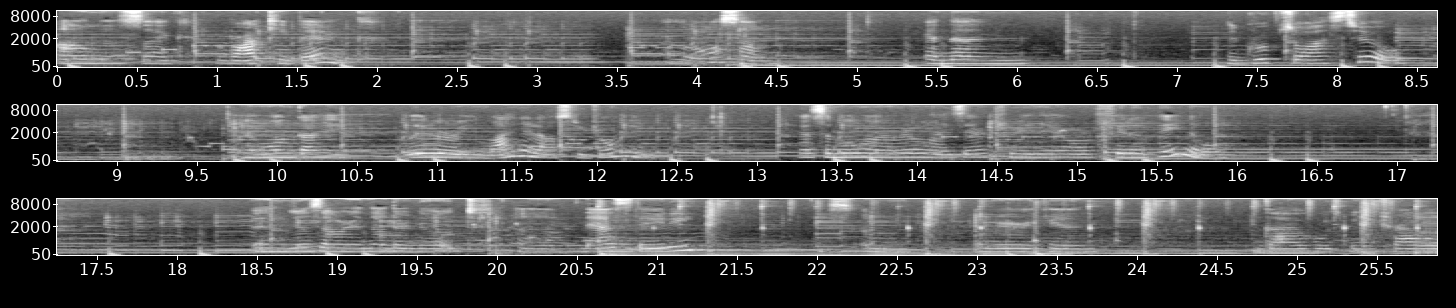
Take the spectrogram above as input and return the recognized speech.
on this like rocky bank. It was awesome. And then the group saw us too. And one guy literally invited us to join. That's the moment I realized actually they are Filipino. And just on another note, um, Nas Daily, um, American guy who's been traveling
